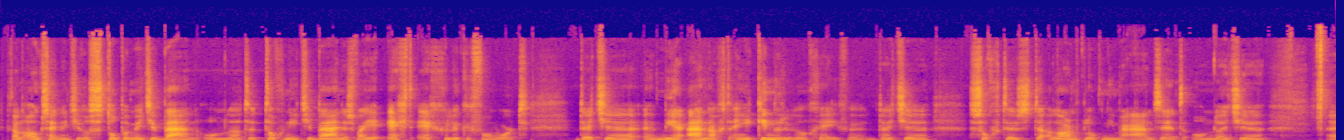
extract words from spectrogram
Het kan ook zijn dat je wil stoppen met je baan, omdat het toch niet je baan is waar je echt, echt gelukkig van wordt. Dat je uh, meer aandacht aan je kinderen wil geven. Dat je ochtends de alarmklok niet meer aanzet, omdat je uh,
